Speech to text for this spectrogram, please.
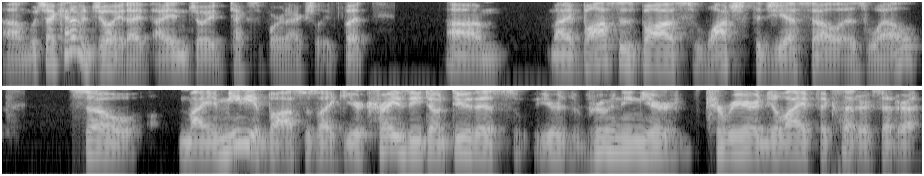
um, which I kind of enjoyed. I, I enjoyed tech support actually, but um, my boss's boss watched the GSL as well. So my immediate boss was like, "You're crazy! Don't do this. You're ruining your career and your life, et cetera, et cetera."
